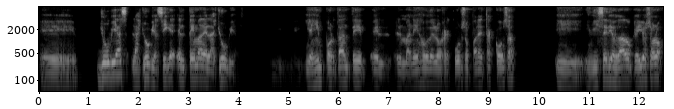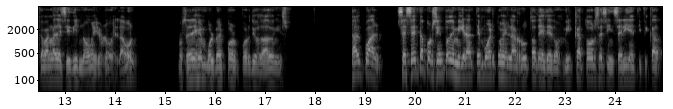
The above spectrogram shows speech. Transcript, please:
Eh, lluvias, las lluvias, sigue el tema de las lluvias. Y es importante el, el manejo de los recursos para estas cosas. Y, y, dice Diosdado que ellos son los que van a decidir, no, ellos no, es la ONU. No se dejen volver por, por Diosdado en eso. Tal cual, 60% de migrantes muertos en la ruta desde 2014 sin ser identificados.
